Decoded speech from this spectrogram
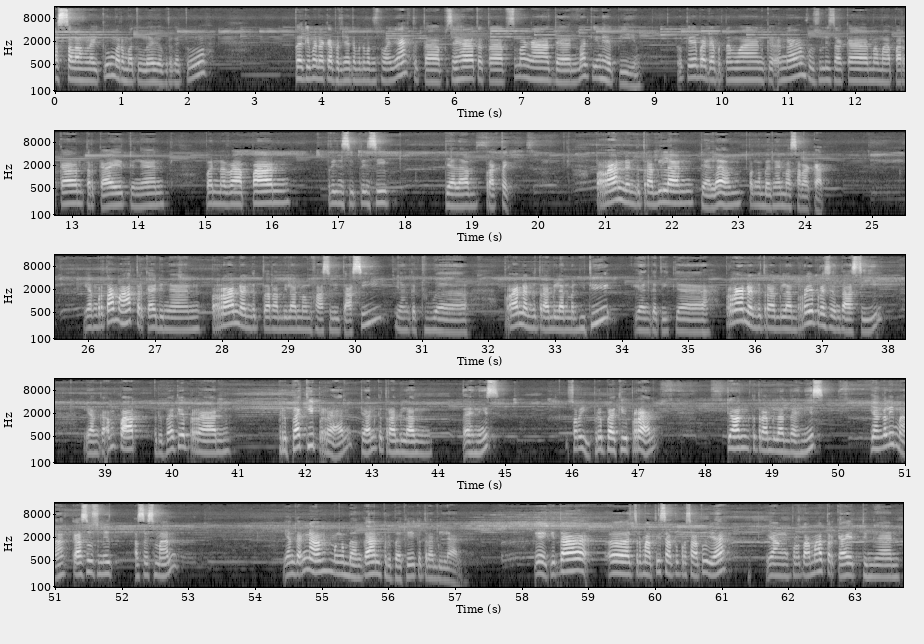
Assalamualaikum warahmatullahi wabarakatuh. Bagaimana kabarnya teman-teman semuanya? Tetap sehat, tetap semangat, dan makin happy. Oke, pada pertemuan ke-6, Bu Sulis akan memaparkan terkait dengan penerapan prinsip-prinsip dalam praktek. Peran dan keterampilan dalam pengembangan masyarakat. Yang pertama terkait dengan peran dan keterampilan memfasilitasi, yang kedua peran dan keterampilan mendidik, yang ketiga peran dan keterampilan representasi, yang keempat berbagai peran berbagi peran dan keterampilan teknis, sorry berbagi peran dan keterampilan teknis. Yang kelima kasus need assessment yang keenam, mengembangkan berbagai keterampilan. Oke, kita eh, cermati satu persatu ya. Yang pertama terkait dengan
